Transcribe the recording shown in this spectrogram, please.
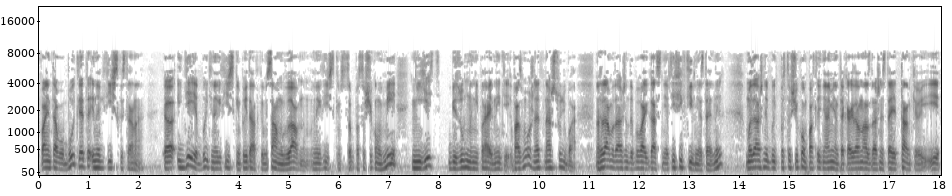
в плане того, будет ли это энергетическая страна, Э, идея быть энергетическими придатками, самым главным энергетическим поставщиком в мире, не есть безумно неправильная идея. Возможно, это наша судьба. Но тогда мы должны добывать газ и нефть эффективнее остальных. Мы должны быть поставщиком последнего момента, когда у нас должны стоять танкеры и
